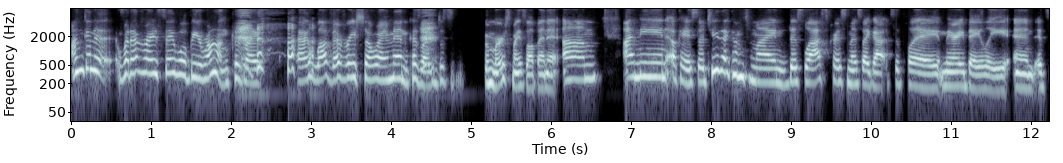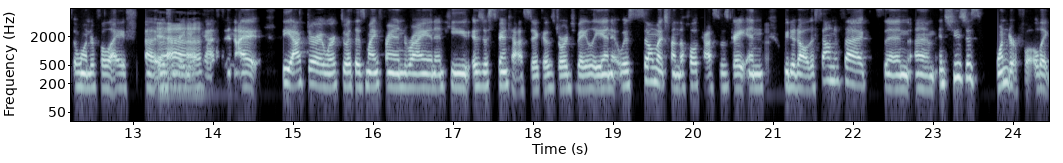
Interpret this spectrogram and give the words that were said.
I'm gonna whatever I say will be wrong because I I love every show I'm in because I just immerse myself in it. Um, I mean, okay, so two that come to mind. This last Christmas, I got to play Mary Bailey, and It's a Wonderful Life uh, as a radio cast. And I, the actor I worked with, is my friend Ryan, and he is just fantastic as George Bailey. And it was so much fun. The whole cast was great, and we did all the sound effects, and um, and she's just wonderful. Like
